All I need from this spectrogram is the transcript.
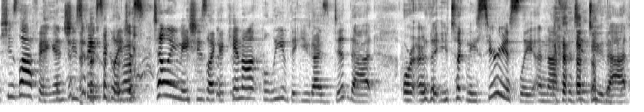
she's laughing and she's basically just telling me she's like I cannot believe that you guys did that or, or that you took me seriously enough to do that.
